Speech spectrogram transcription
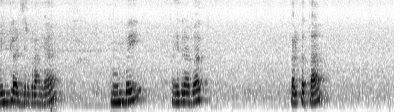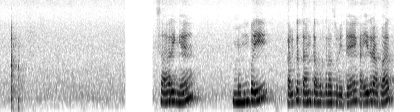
மின்ட்டில் அடிச்சிருக்கிறாங்க. மும்பை ஹைதராபாத் கல்கத்தா. சாரிங்க மும்பை கல்கத்தான்னு தவறுதலாக சொல்லிட்டேன். ஹைதராபாத்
